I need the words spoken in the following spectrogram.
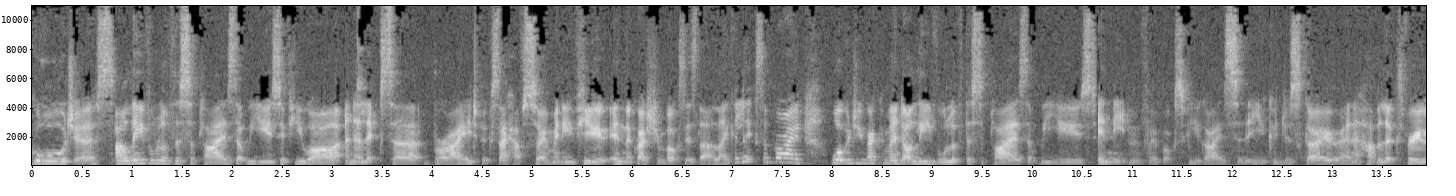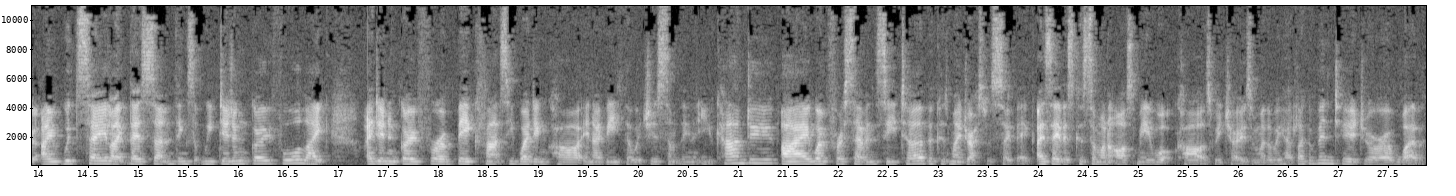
gorgeous. I'll leave all of the supplies that we use if you are an Elixir bride because I have so many of you in the question boxes that are like Elixir bride what would you recommend? I'll leave all of the supplies that we used in the info box for you guys so that you can just go and have a look through. I would say like there's certain things that we didn't go for like I didn't go for a big fancy wedding car in Ibiza which is something that you can do. I went for a seven-seater because my dress was so big. I say this because someone asked me what cars we chose and whether we had like a vintage or a whatever.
